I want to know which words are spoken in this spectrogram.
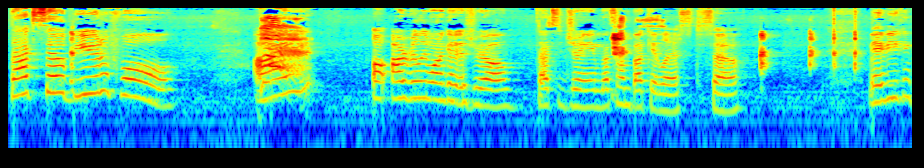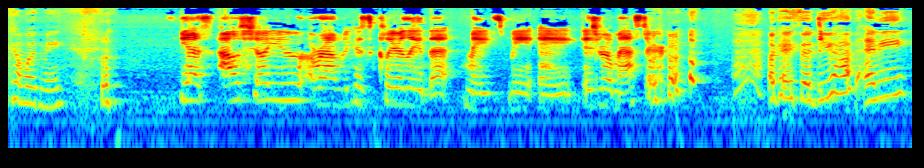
That's so beautiful. I oh, I really want to go to Israel. That's a dream. That's on bucket list. So maybe you can come with me. Yes, I'll show you around because clearly that makes me a Israel master. okay, so do you have any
